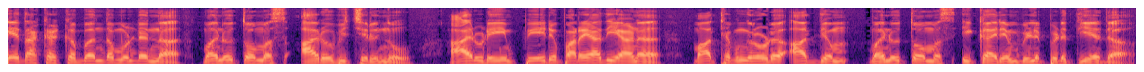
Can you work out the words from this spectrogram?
നേതാക്കൾക്ക് ബന്ധമുണ്ടെന്ന് മനു തോമസ് ആരോപിച്ചിരുന്നു. ആരുടെയും പേര് പറയാതെയാണ് മാധ്യമങ്ങളോട് ആദ്യം മനു തോമസ് ഇക്കാര്യം വെളിപ്പെടുത്തിയത്.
